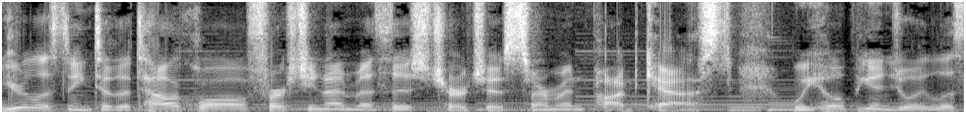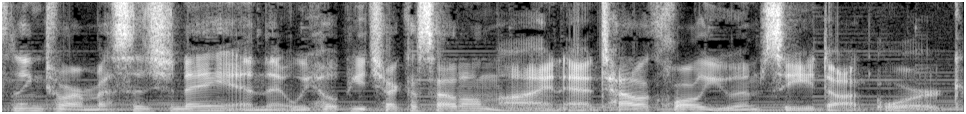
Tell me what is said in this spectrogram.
You're listening to the Tahlequah First United Methodist Church's Sermon Podcast. We hope you enjoy listening to our message today and that we hope you check us out online at tahlequahumc.org.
